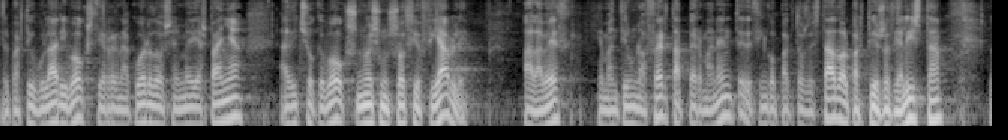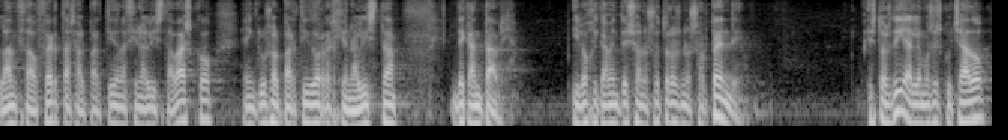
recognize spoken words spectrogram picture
el Partido Popular y Vox cierren acuerdos en media España, ha dicho que Vox no es un socio fiable, a la vez que mantiene una oferta permanente de cinco pactos de Estado al Partido Socialista, lanza ofertas al Partido Nacionalista Vasco e incluso al Partido Regionalista de Cantabria. Y lógicamente eso a nosotros nos sorprende. Estos días le hemos escuchado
